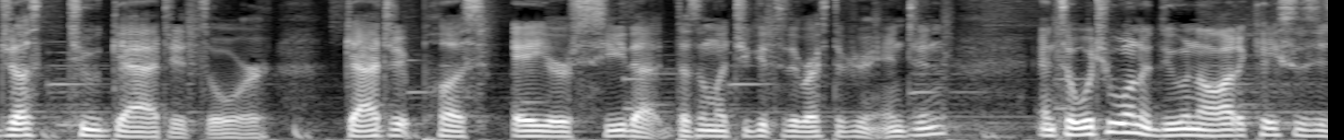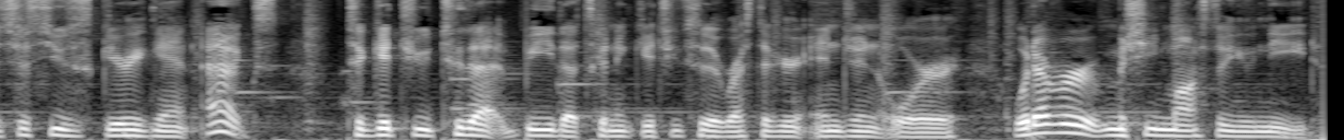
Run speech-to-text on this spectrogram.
just two gadgets or gadget plus A or C that doesn't let you get to the rest of your engine. And so what you want to do in a lot of cases is just use Gear Gigant X to get you to that B that's going to get you to the rest of your engine or whatever machine monster you need.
